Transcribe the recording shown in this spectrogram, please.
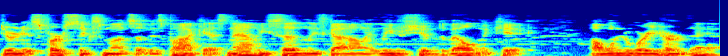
during his first six months of his podcast. Now he suddenly's got on a leadership development kick. I wonder where he heard that.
